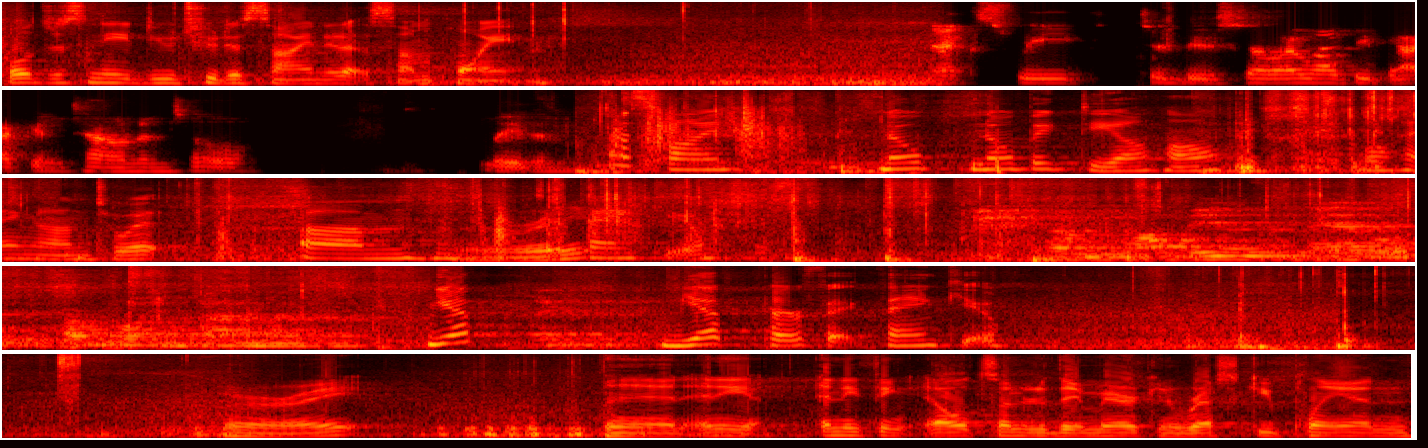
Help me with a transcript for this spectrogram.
we'll just need you two to sign it at some point. next week to do so. I won't be back in town until late in. That's fine. Nope, no big deal, huh? We'll hang on to it. Um, All right. Thank you. Um, I'll be in the table at some point in time. Yep, yep, perfect, thank you. All right. And any, anything else under the American Rescue Plan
